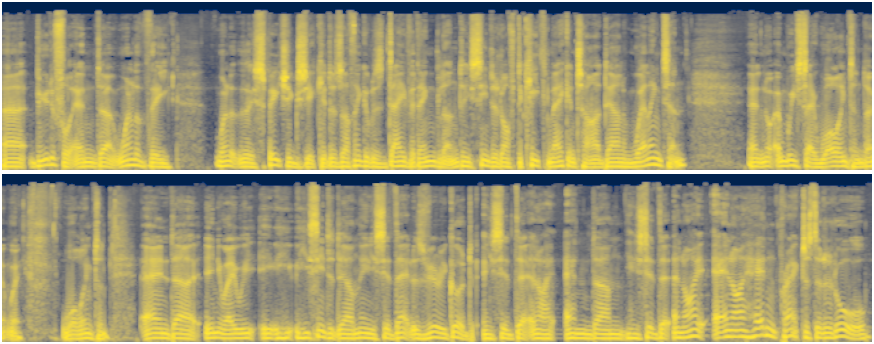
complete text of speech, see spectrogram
Uh, beautiful. And uh, one of the one of the speech executives, I think it was David England, he sent it off to Keith McIntyre down in Wellington. And, and we say Wallington, don't we? Wallington. And uh, anyway, we, he, he sent it down there. He said that was very good. He said that, and I and um, he said that, and I and I hadn't practiced it at all.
